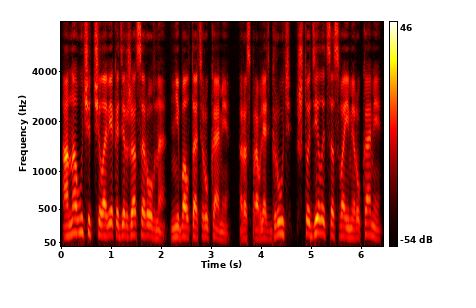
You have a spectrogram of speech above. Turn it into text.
Она учит человека держаться ровно, не болтать руками, расправлять грудь, что делать со своими руками,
